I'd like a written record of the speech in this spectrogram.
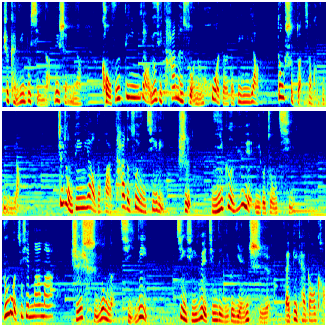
是肯定不行的。为什么呢？口服避孕药，尤其他们所能获得的避孕药都是短效口服避孕药。这种避孕药的话，它的作用机理是一个月一个周期。如果这些妈妈只使用了几粒，进行月经的一个延迟来避开高考，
